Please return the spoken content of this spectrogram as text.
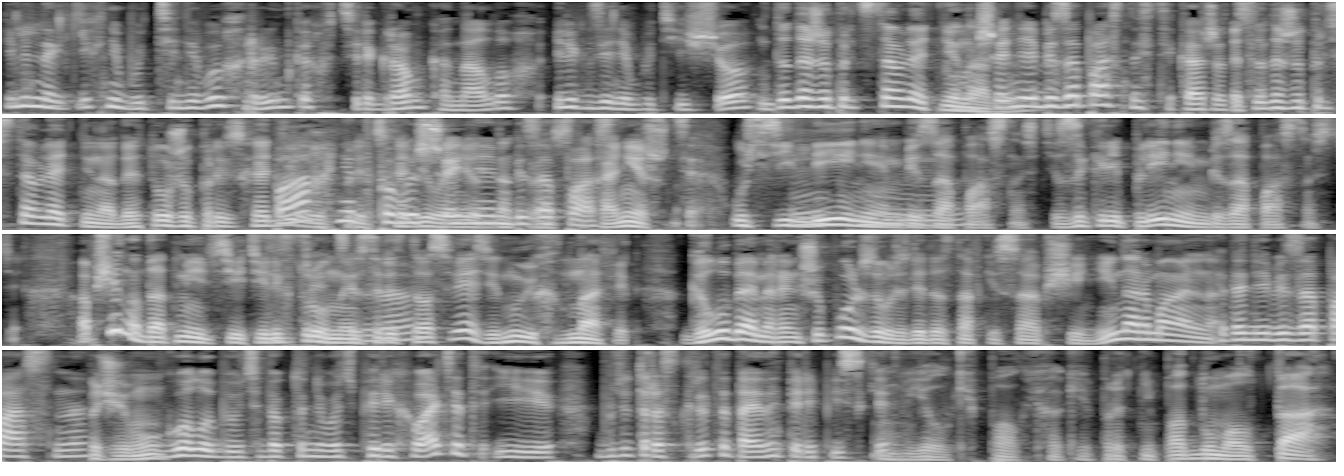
или на каких-нибудь теневых рынках в телеграм-каналах или где-нибудь еще. Это даже представлять не Повышение надо. Повышение безопасности, кажется. Это даже представлять не надо, это уже происходило. Пахнет повышением безопасности. Конечно, усилением mm-hmm. безопасности, закреплением безопасности. Вообще надо отметить все эти электронные средства связи, ну их нафиг. Голубями раньше пользовались для доставки сообщений, и нормально. Это небезопасно. Почему? Голуби у тебя кто-нибудь перехватит, и будет раскрыта тайна переписки. Ну, елки-палки, как я про это не подумал-то.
